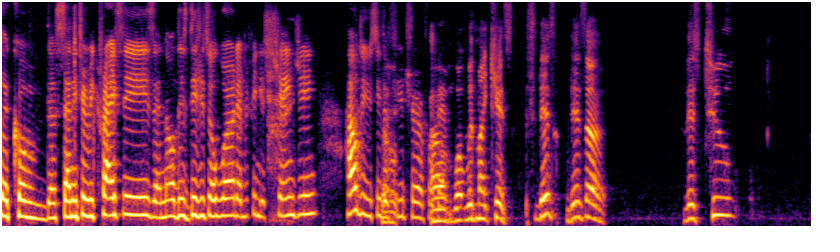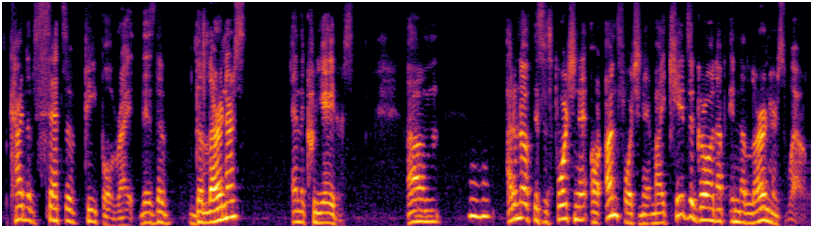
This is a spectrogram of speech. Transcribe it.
the the sanitary crisis and all this digital world? Everything is changing. How do you see so, the future for um, them? Well, with my kids, there's there's a there's two kind of sets of people, right? There's the the learners and the creators. Um, mm-hmm. I don't know if this is fortunate or unfortunate. My kids are growing up in the learners world,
